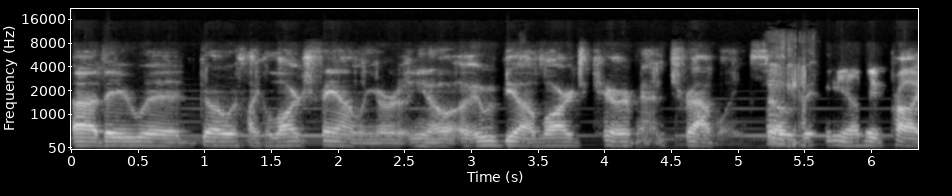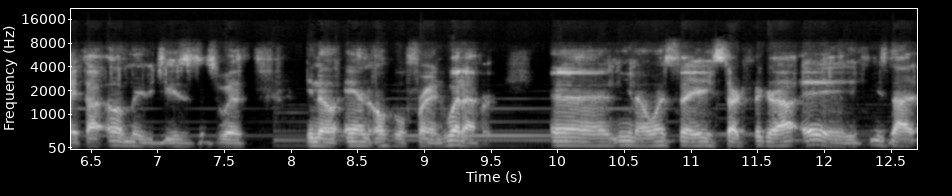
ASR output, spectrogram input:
uh, they would go with like a large family or, you know, it would be a large caravan traveling. So, Okay. they- you know, they probably thought, oh, maybe Jesus is with, you know, an uncle, friend, whatever. And, you know, once they start to figure out, hey, he's not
